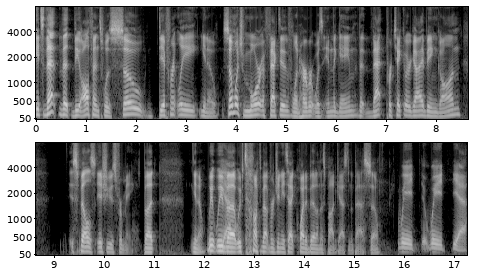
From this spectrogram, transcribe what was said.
it's that that the offense was so differently, you know, so much more effective when Herbert was in the game that that particular guy being gone spells issues for me. But you know, we, we've yeah. uh, we've talked about Virginia Tech quite a bit on this podcast in the past. So we we yeah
